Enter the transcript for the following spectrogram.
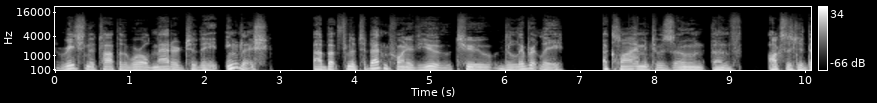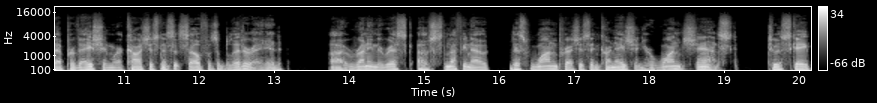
reaching the top of the world mattered to the English. Uh, but from the Tibetan point of view, to deliberately uh, climb into a zone of oxygen deprivation where consciousness itself was obliterated, uh, running the risk of snuffing out this one precious incarnation, your one chance to escape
